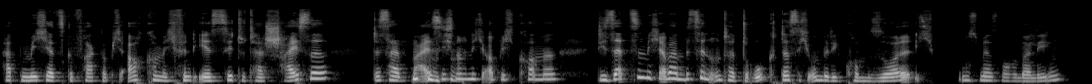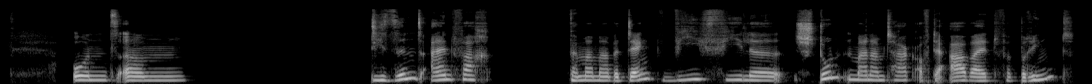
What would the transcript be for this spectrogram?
hatten mich jetzt gefragt, ob ich auch komme. Ich finde ESC total scheiße. Deshalb weiß ich noch nicht, ob ich komme. Die setzen mich aber ein bisschen unter Druck, dass ich unbedingt kommen soll. Ich muss mir das noch überlegen. Und ähm, die sind einfach, wenn man mal bedenkt, wie viele Stunden man am Tag auf der Arbeit verbringt,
